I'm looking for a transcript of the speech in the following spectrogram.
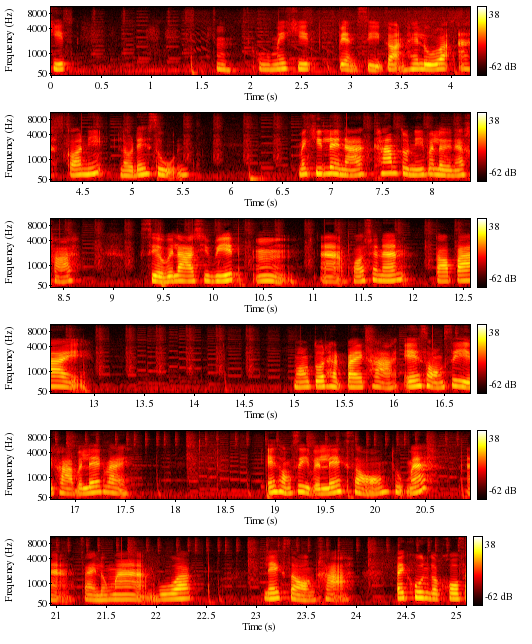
คิดครูไม่คิด เปลี่ยนสีก่อนให้รู้ว่า อะ ก้อนนี้เราได้ศูนย์ไม่คิดเลยนะ ข้ามตัวนี้ไปเลยนะคะ เสียเวลาชีวิต อืม อะ เพราะฉะนั้นต่อไป มองตัวถัดไปค่ะ A 2 4 ค่ะ เป็นเลขอะไร A 2 4เป็นเลข 2 ถูกไหมอะใส่ลงมาบวกเลข 2 ค่ะ ไปคูณกับโคแฟ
